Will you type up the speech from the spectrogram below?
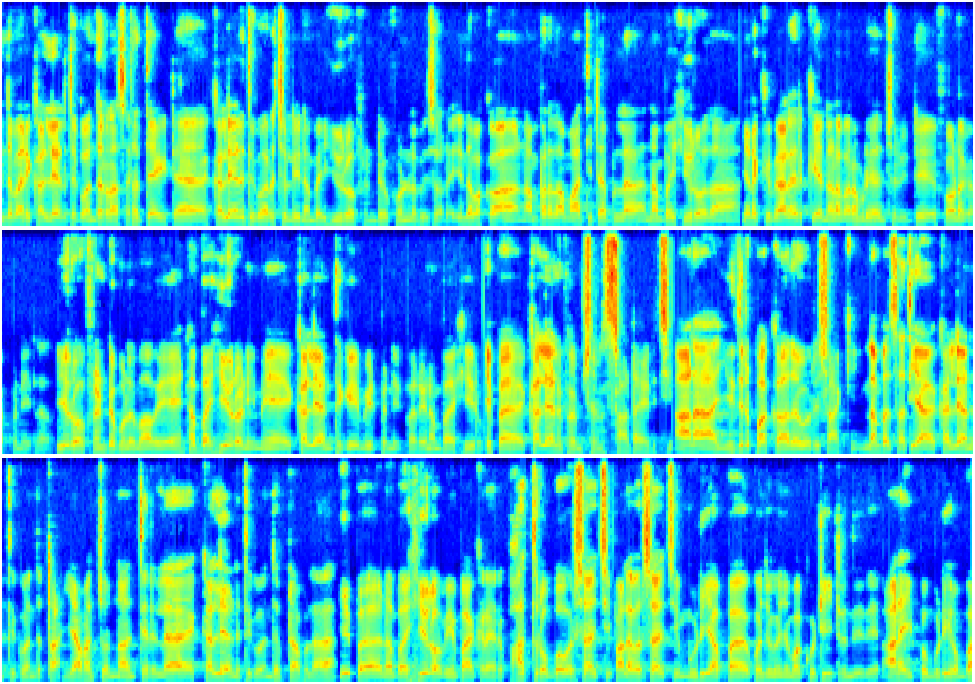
இந்த மாதிரி கல்யாணத்துக்கு வந்துடுறா சத்யா கிட்ட கல்யாணத்துக்கு வர சொல்லி நம்ம ஹீரோ ஃப்ரெண்டு ஃபோனில் பேசுவார். இந்த பக்கம் நம்பரை தான் மாத்திட்டாப்புல நம்ம ஹீரோ தான். எனக்கு வேலை இருக்கு என்னால் வர முடியாதுன்னு சொல்லிட்டு ஃபோனை கட் பண்ணிடுறாரு. ஹீரோ ஃப்ரெண்டு மூலமாவே நம்ம ஹீரோனையுமே கல்யாணத்துக்கு மீட் பண்ணியிருப்பாரு நம்ம ஹீரோ இப்போ கல்யாண ஃபங்க்ஷன் ஸ்டார்ட் ஆயிடுச்சு. ஆனால் எதிர்பார்க்காத ஒரு ஷாக்கிங் நம்ம சத்யா கல்யாணத்துக்கு வந்துட்டான். எவன் சொன்னான்னு தெரியல கல்யாணத்துக்கு வந்துட்டாப்புல. இப்போ நம்ம ஹீரோவையும் பார்க்குறாரு பார்த்து ரொம்ப வருஷம் ஆச்சு. பல வருஷம் ஆச்சு. முடி அப்போ கொஞ்சம் கொஞ்சமாக கொட்டிட்டு இருந்தது. ஆனால் இப்போ முடி ரொம்ப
